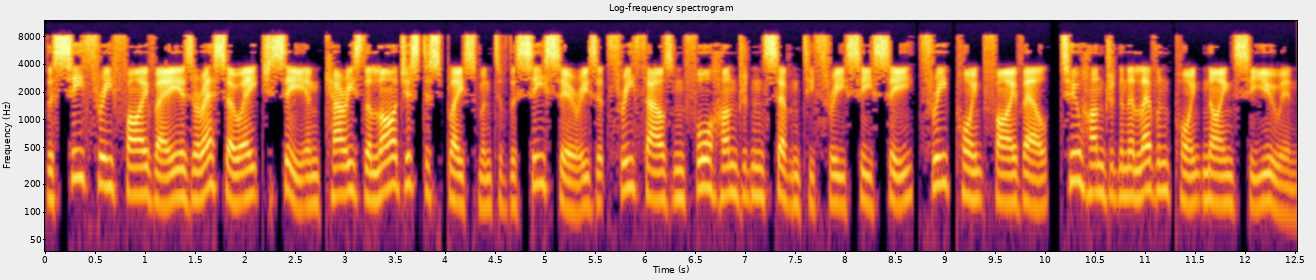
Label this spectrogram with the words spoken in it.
The C35A is a SOHC and carries the largest displacement of the C series at 3473 cc, 3.5 L, 211.9 cu in.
